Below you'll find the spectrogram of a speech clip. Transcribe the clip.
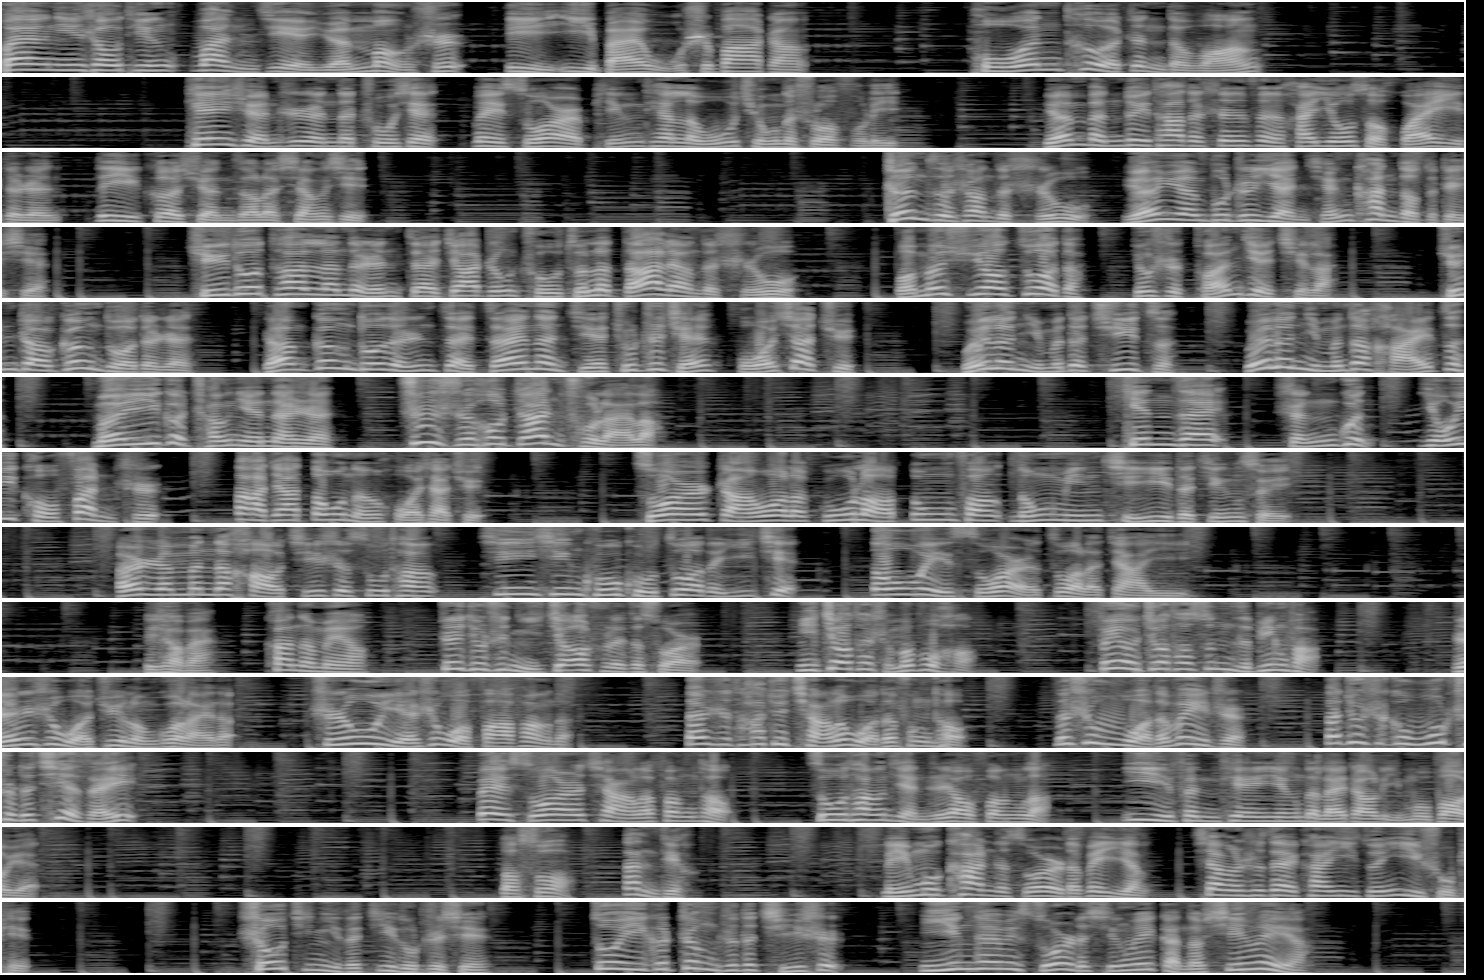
欢迎您收听《万界圆梦师》第一百五十八章：普恩特镇的王。天选之人的出现，为索尔平添了无穷的说服力。原本对他的身份还有所怀疑的人，立刻选择了相信。镇子上的食物远远不止眼前看到的这些，许多贪婪的人在家中储存了大量的食物。我们需要做的就是团结起来。寻找更多的人，让更多的人在灾难解除之前活下去。为了你们的妻子，为了你们的孩子，每一个成年男人，是时候站出来了。天灾神棍，有一口饭吃，大家都能活下去。索尔掌握了古老东方农民起义的精髓，而人们的好骑士苏汤辛辛苦苦做的一切，都为索尔做了嫁衣。李小白，看到没有？这就是你教出来的索尔。你教他什么不好？非要教他《孙子兵法》。人是我聚拢过来的，食物也是我发放的，但是他却抢了我的风头，那是我的位置，他就是个无耻的窃贼。被索尔抢了风头，苏汤简直要疯了，义愤填膺的来找李牧抱怨。老苏，淡定。李牧看着索尔的背影，像是在看一尊艺术品。收起你的嫉妒之心，作为一个正直的骑士，你应该为索尔的行为感到欣慰啊！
